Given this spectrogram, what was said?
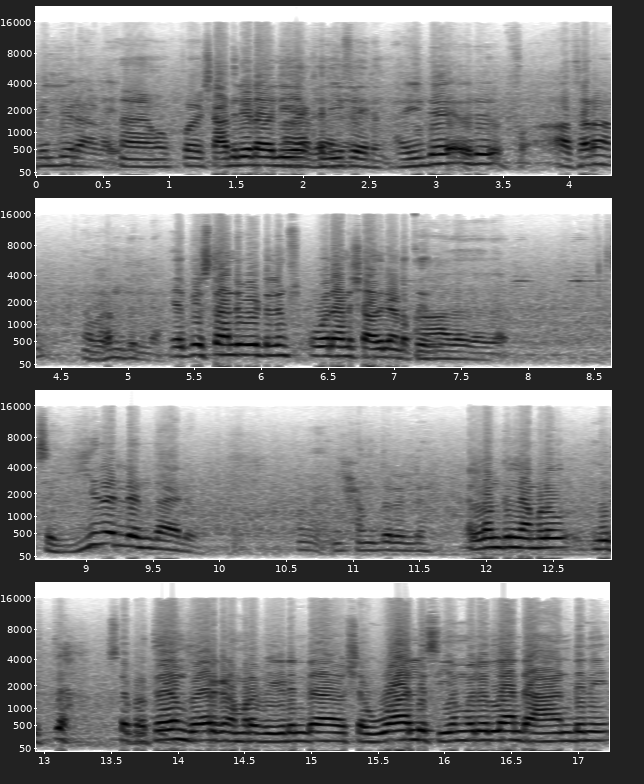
വലിയൊരാളായിരുന്നു ഷാദിലിയുടെ വലിയ ഖലീഫയായിരുന്നു. അതിന്റെ ഒരു അസറാണ്. അലഹമില്ല എ പി ഉസ്താദിന്റെ വീട്ടിലും ഓരാണ് ഷാദിലി നടത്തിയത്. അതെ അതെ അതെ. ചെയ്തല്ലേ എന്തായാലും. അലഹമില്ല നമ്മൾ നിർത്തുക. പക്ഷേ പ്രത്യേകം ദ്വേർക്കണം നമ്മുടെ വീടിന്റെ ഷവ്വാൽ സി എം വലുല്ലാന്റെ ആണ്ടിന്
